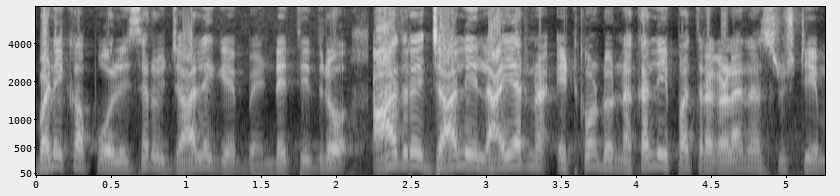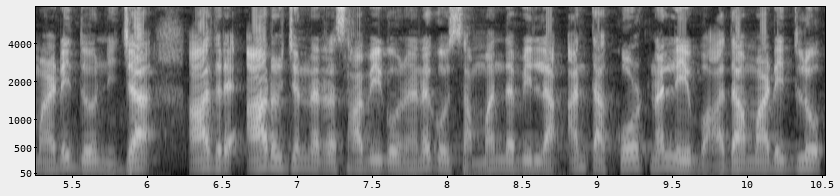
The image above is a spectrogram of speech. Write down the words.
ಬಳಿಕ ಪೊಲೀಸರು ಜಾಲಿಗೆ ಬೆಂಡೆತ್ತಿದ್ರು. ಆದ್ರೆ ಜಾಲಿ ಲಾಯರ್ನ ಇಟ್ಕೊಂಡು ನಕಲಿ ಪತ್ರಗಳನ್ನ ಸೃಷ್ಟಿ ಮಾಡಿದ್ದು ನಿಜ. ಆದ್ರೆ ಆರು ಜನ ಜನರ ಸಾವಿಗೂ ನನಗೂ ಸಂಬಂಧವಿಲ್ಲ ಅಂತ ಕೋರ್ಟ್ನಲ್ಲಿ ವಾದ ಮಾಡಿದ್ಲು.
